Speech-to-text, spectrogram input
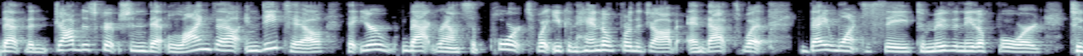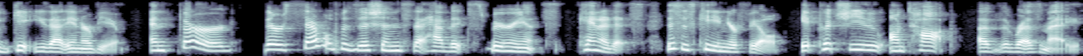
that the job description that lines out in detail that your background supports what you can handle for the job and that's what they want to see to move the needle forward to get you that interview. And third, there's several positions that have experienced candidates. This is key in your field. It puts you on top of the resume.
